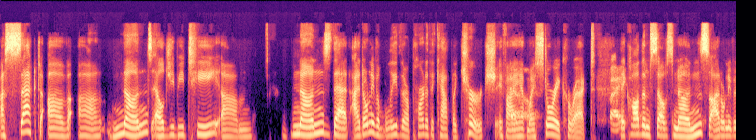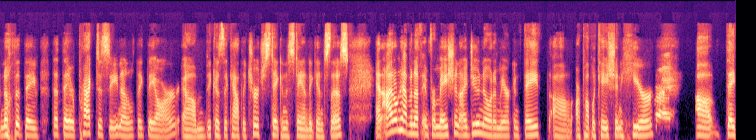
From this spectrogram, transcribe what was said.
a sect of uh, nuns, LGBT um, nuns that I don't even believe they're a part of the Catholic Church, if I have my story correct. Right. They call themselves nuns. I don't even know that they that they are practicing. I don't think they are, um, because the Catholic Church has taken a stand against this. And I don't have enough information. I do know at American Faith, uh, our publication here, right uh, they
